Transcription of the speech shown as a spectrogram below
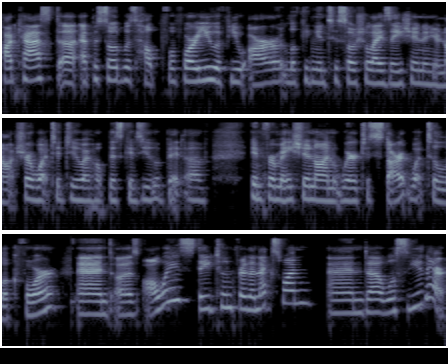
podcast uh, episode was helpful for you. If you are looking into socialization and you're not sure what to do i hope this gives you a bit of information on where to start what to look for. And as always stay tuned for the next one and uh, we'll see you there.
